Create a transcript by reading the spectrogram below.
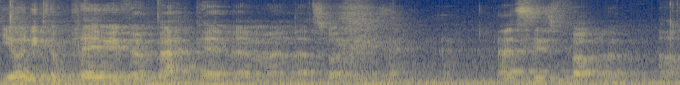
He only can play with Mbappe and them, man. That's what. That's his problem. Oh,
